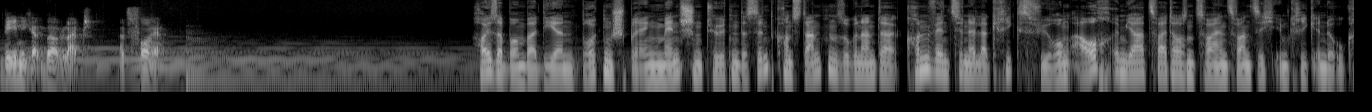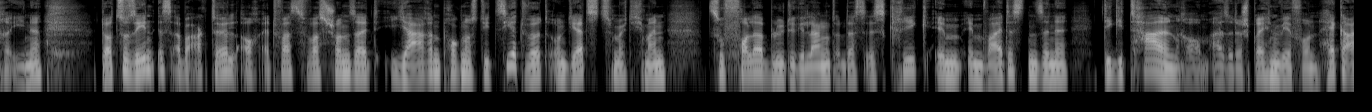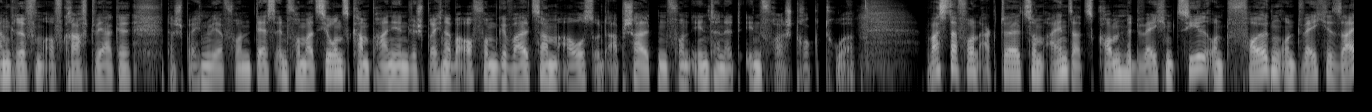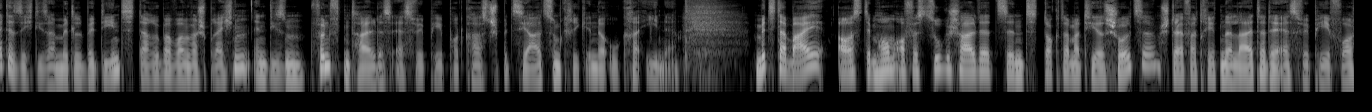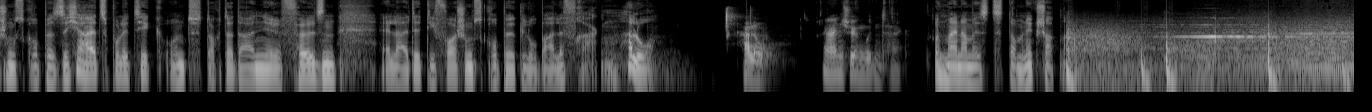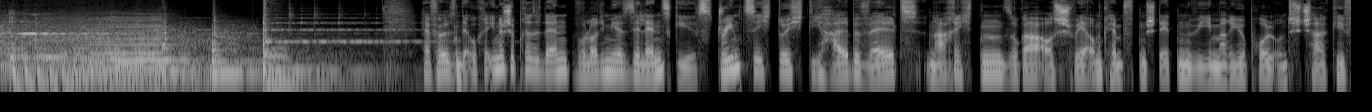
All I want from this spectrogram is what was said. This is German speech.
weniger überbleibt als vorher. Häuser bombardieren, Brücken sprengen, Menschen töten, das sind Konstanten sogenannter konventioneller Kriegsführung, auch im Jahr 2022 im Krieg in der Ukraine. Dort zu sehen ist aber aktuell auch etwas, was schon seit Jahren prognostiziert wird und jetzt, möchte ich meinen, zu voller Blüte gelangt. Und das ist Krieg im, im weitesten Sinne digitalen Raum. Also da sprechen wir von Hackerangriffen auf Kraftwerke, da sprechen wir von Desinformationskampagnen, wir sprechen aber auch vom gewaltsamen Aus- und Abschalten von Internetinfrastruktur. Was davon aktuell zum Einsatz kommt, mit welchem Ziel und Folgen und welche Seite sich dieser Mittel bedient, darüber wollen wir sprechen in diesem fünften Teil des SWP-Podcast Spezial zum Krieg in der Ukraine. Mit dabei aus dem Homeoffice zugeschaltet sind Dr. Matthias Schulze, stellvertretender Leiter der SWP-Forschungsgruppe Sicherheitspolitik und Dr. Daniel Völsen. Er leitet die Forschungsgruppe Globale Fragen. Hallo. Hallo. Einen schönen guten Tag. Und mein Name ist Dominik Schottner. Herr Völsen, der ukrainische Präsident Volodymyr Zelensky streamt sich durch die halbe Welt. Nachrichten sogar aus schwer umkämpften Städten wie Mariupol und Charkiw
